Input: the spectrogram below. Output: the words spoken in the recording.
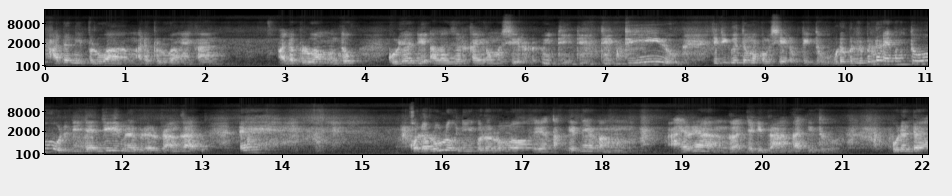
ada nih peluang ada peluang ya kan? Ada peluang untuk kuliah di Al Azhar Kairo Mesir. Widih di di di jadi gue tuh mau ke Mesir waktu itu. Udah bener-bener emang tuh udah dijanjiin bener-bener berangkat. Eh kodarullah nih kodarullah. Ya takdirnya emang akhirnya nggak jadi berangkat gitu udah dah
